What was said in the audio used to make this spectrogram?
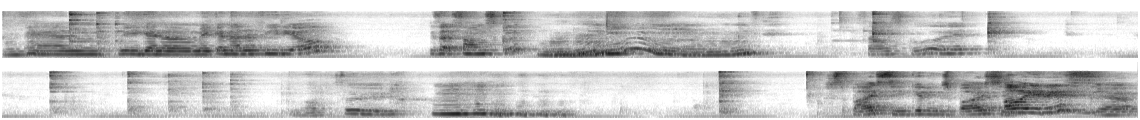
Mhm. and we're gonna make another video. Does that sounds good? Mm. Mm-hmm. Sounds good. Love food. Spicy, getting spicy. oh, it is. yeah.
